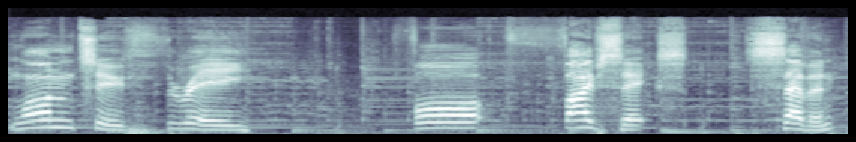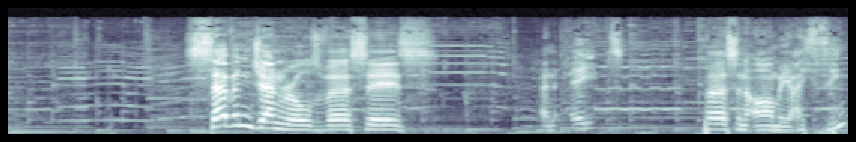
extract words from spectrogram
one, two, three, four, five, six, seven. Seven generals versus an eight person army. I think,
